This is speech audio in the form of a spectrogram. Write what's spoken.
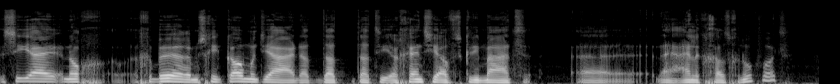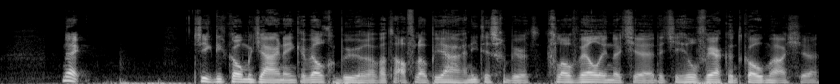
Zie jij nog gebeuren, misschien komend jaar, dat, dat, dat die urgentie over het klimaat uh, nou ja, eindelijk groot genoeg wordt? Nee, zie ik niet komend jaar in één keer wel gebeuren wat de afgelopen jaren niet is gebeurd. Ik geloof wel in dat je, dat je heel ver kunt komen als je,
